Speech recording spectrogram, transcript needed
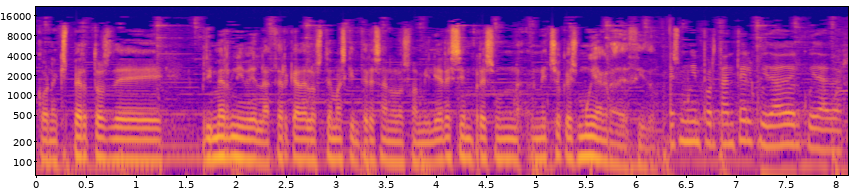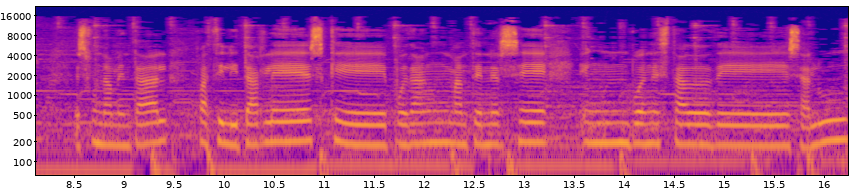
con expertos de primer nivel acerca de los temas que interesan a los familiares siempre es un, hecho que es muy agradecido. Es muy importante el cuidado del cuidador. Es fundamental facilitarles que puedan mantenerse en un buen estado de salud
